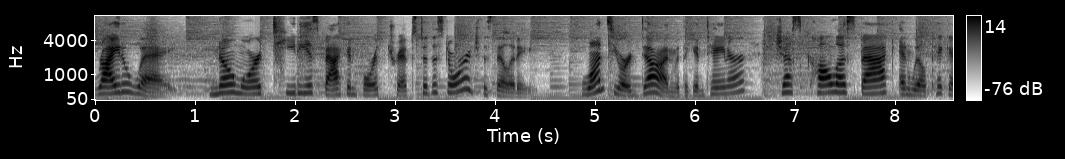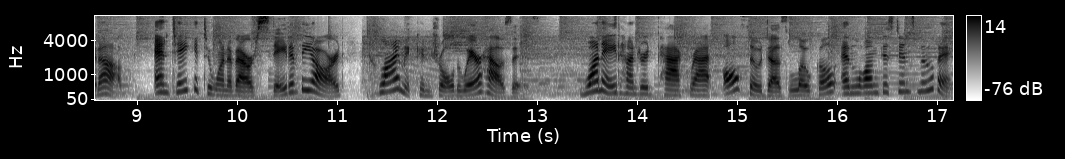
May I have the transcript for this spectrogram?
right away. No more tedious back and forth trips to the storage facility. Once you're done with the container, just call us back and we'll pick it up and take it to one of our state of the art, climate controlled warehouses. 1 800 Pack Rat also does local and long distance moving,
